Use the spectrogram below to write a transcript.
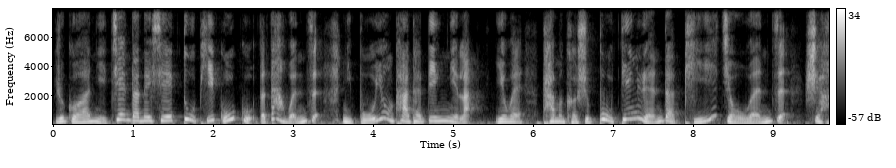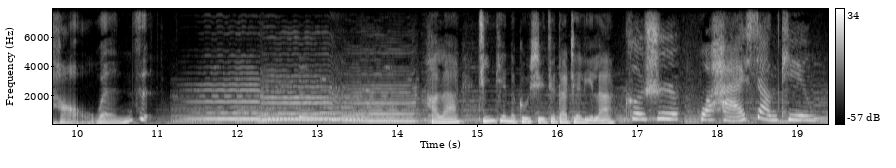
如果你见到那些肚皮鼓鼓的大蚊子，你不用怕它叮你了，因为它们可是不叮人的啤酒蚊子，是好蚊子。好啦，今天的故事就到这里了。可是我还想听。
